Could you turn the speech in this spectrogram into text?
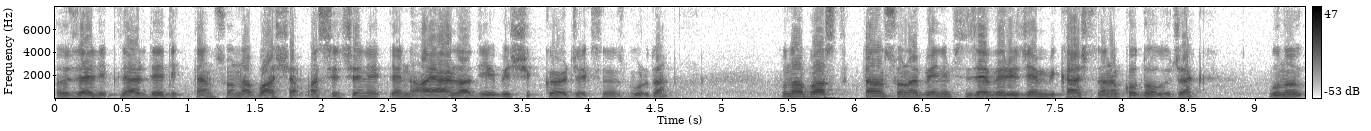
özellikler dedikten sonra başlatma seçeneklerini ayarla diye bir şık göreceksiniz burada. Buna bastıktan sonra benim size vereceğim birkaç tane kod olacak. Bunu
